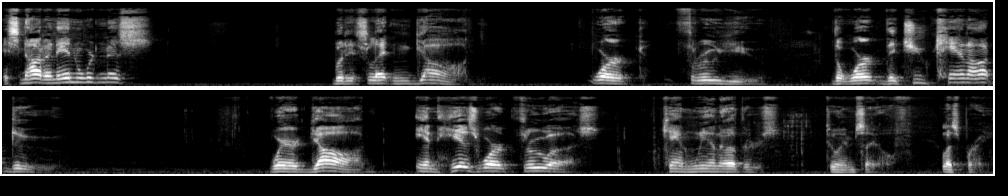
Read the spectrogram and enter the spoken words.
it's not an inwardness, but it's letting God work through you the work that you cannot do where God, in His work through us, can win others to Himself. Let's pray.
